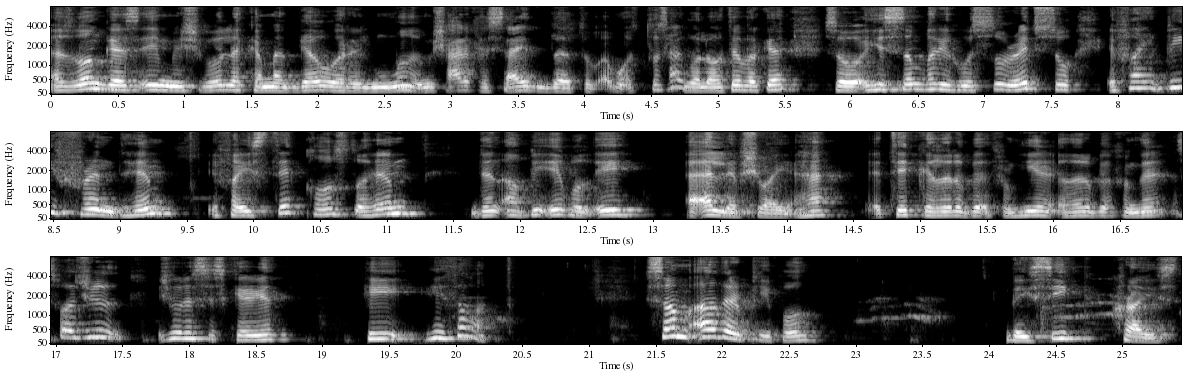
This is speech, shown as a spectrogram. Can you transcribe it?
as long as ايه مش بيقول لك اما تجور الم... مش عارف السعيد تبقى تسعد ولا whatever كده so he's somebody who is so rich so if I befriend him if I stay close to him then I'll be able ايه اقلب شويه ها take a little bit from here a little bit from there that's what Judas Iscariot he he thought some other people they seek Christ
